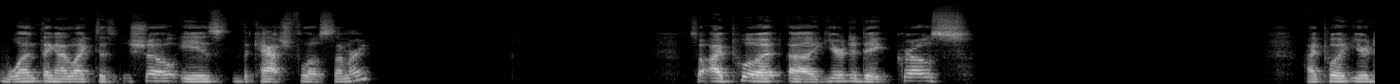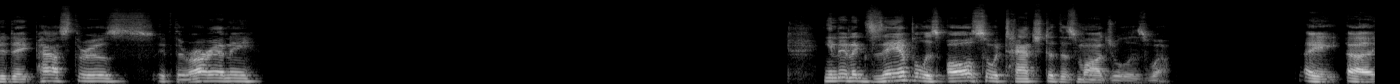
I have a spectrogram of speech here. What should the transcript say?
one thing I like to show is the cash flow summary. So I put uh, year-to-date gross. I put year-to-date pass-throughs, if there are any. And an example is also attached to this module as well. A uh,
